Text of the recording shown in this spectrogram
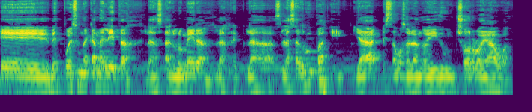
eh, después una canaleta las aglomera, las, las, agrupa y ya estamos hablando ahí de un chorro de agua.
